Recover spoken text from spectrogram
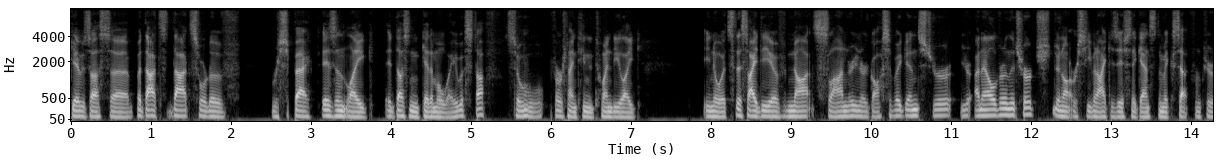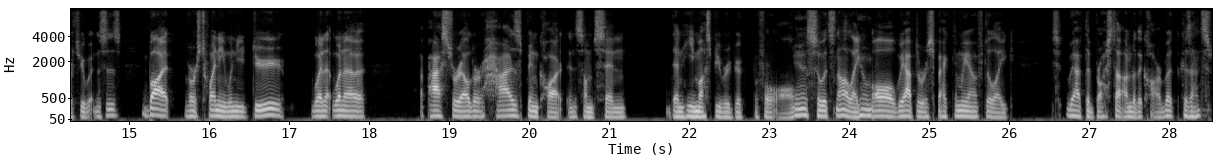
gives us, uh, but that's that sort of respect isn't like it doesn't get him away with stuff. So Mhm. verse nineteen to twenty, like you know, it's this idea of not slandering or gossip against your, your an elder in the church. Do not receive an accusation against them except from two or three witnesses. But verse twenty, when you do, when when a a pastor or elder has been caught in some sin, then he must be rebuked before all. Yeah. So it's not like, Yeah. oh, we have to respect him. We have to like, we have to brush that under the carpet because that's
